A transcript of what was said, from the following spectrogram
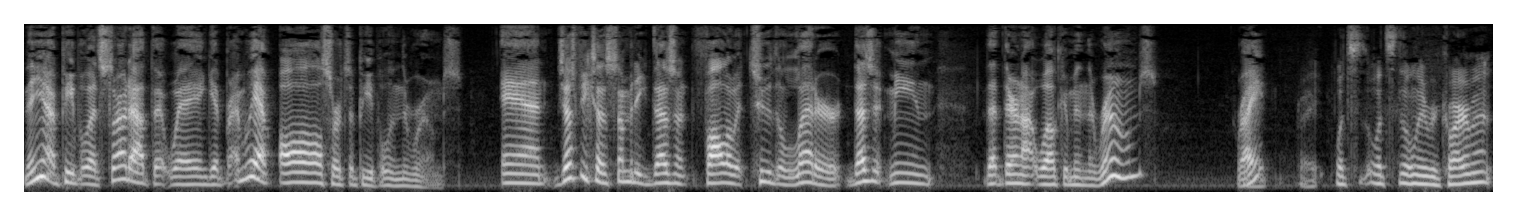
Then you have people that start out that way and get. I mean, we have all sorts of people in the rooms, and just because somebody doesn't follow it to the letter doesn't mean that they're not welcome in the rooms, right? Right. What's what's the only requirement?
